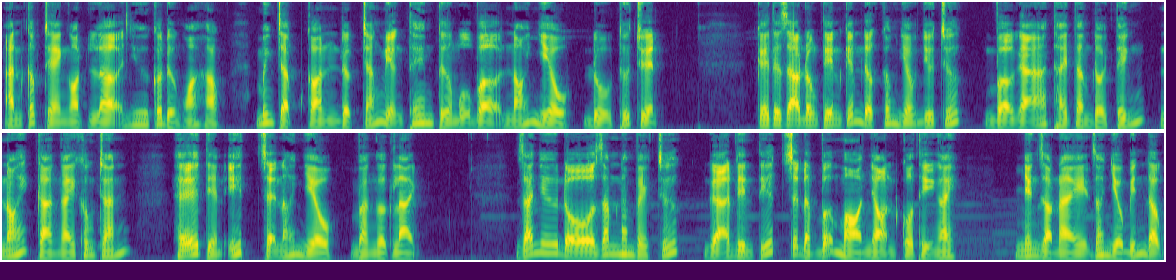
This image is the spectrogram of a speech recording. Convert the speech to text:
Ăn cốc chè ngọt lợ như có đường hóa học, Minh Chập còn được tráng miệng thêm từ mụ vợ nói nhiều, đủ thứ chuyện. Kể từ dạo đồng tiền kiếm được không nhiều như trước, vợ gã thay tâm đổi tính, nói cả ngày không chán. Hễ tiền ít sẽ nói nhiều và ngược lại. Giá như độ dăm năm về trước, gã liên tiết sẽ đập vỡ mò nhọn của thị ngay. Nhưng dạo này do nhiều biến động,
